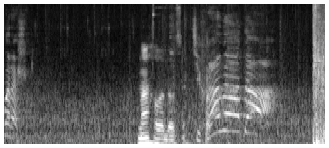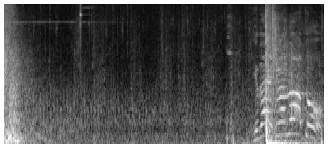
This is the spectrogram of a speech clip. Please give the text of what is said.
Хорошо. На голодосе. Тихо. Граната! Кидай гранату!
